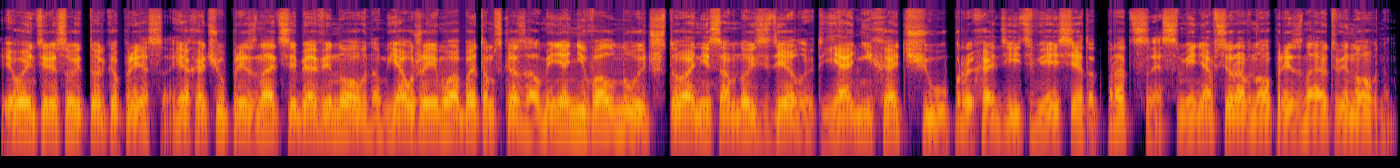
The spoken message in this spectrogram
Его интересует только пресса. Я хочу признать себя виновным. Я уже ему об этом сказал. Меня не волнует, что они со мной сделают. Я не хочу проходить весь этот процесс. Меня все равно признают виновным.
